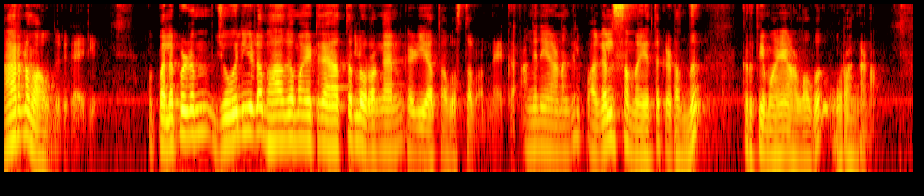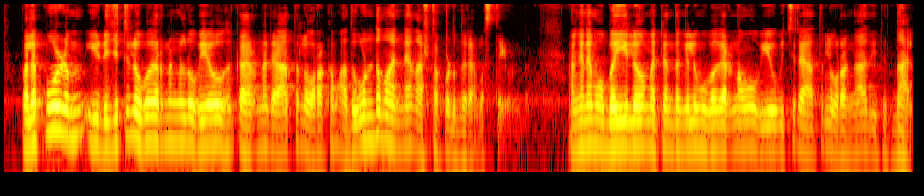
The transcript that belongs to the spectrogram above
കാരണമാവുന്നൊരു കാര്യം. പലപ്പോഴും ജോലിയുടെ ഭാഗമായിട്ട് രാത്രിയിൽ ഉറങ്ങാൻ കഴിയാത്ത അവസ്ഥ വന്നേക്കാം. അങ്ങനെയാണെങ്കിൽ പകൽ സമയത്ത് കിടന്ന് കൃത്യമായ അളവ് ഉറങ്ങണം. പലപ്പോഴും ഈ ഡിജിറ്റൽ ഉപകരണങ്ങളുടെ ഉപയോഗം കാരണം രാത്രിയിൽ ഉറക്കം അതുകൊണ്ട് തന്നെ നഷ്ടപ്പെടുന്നൊരവസ്ഥയുണ്ട്. അങ്ങനെ മൊബൈലോ മറ്റെന്തെങ്കിലും ഉപകരണമോ ഉപയോഗിച്ച് രാത്രി ഉറങ്ങാതിരുന്നാൽ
